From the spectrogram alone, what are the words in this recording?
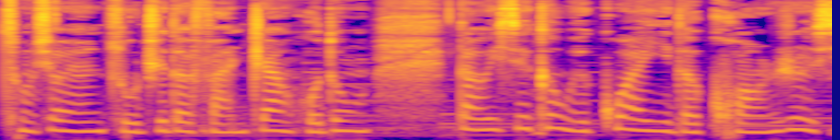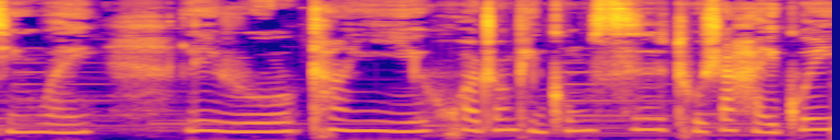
从校园组织的反战活动，到一些更为怪异的狂热行为，例如抗议化妆品公司屠杀海龟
